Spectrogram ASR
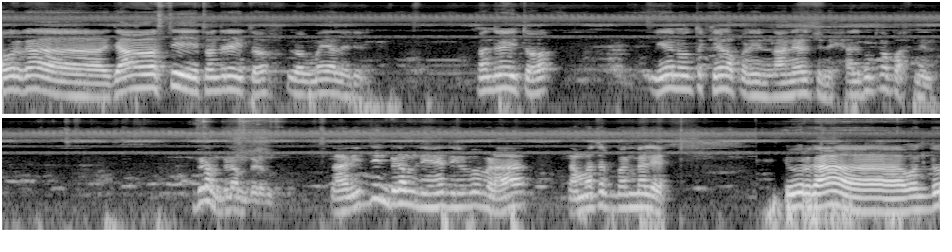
ಅವ್ರಿಗೆ ಜಾಸ್ತಿ ತೊಂದರೆ ಇತ್ತು, ಇವಾಗ ಮೈಯಲ್ಲಿ ಹಿಡಿದು. ತೊಂದರೆ ಇತ್ತು. ಏನು ಅಂತ ಕೇಳಪ್ಪ ನೀನು ನಾನು ಹೇಳ್ತೀನಿ. ಅಲ್ಲಿ ಕುತ್ಕಪ್ಪ ನೀನು. ಬಿಡಮ್ ಬಿಡಮ್ ಬಿಡಮ್ ನಾನು ಇದ್ದೀನಿ ಬಿಡಮ್ ನೀನೇ ತಿಳ್ಕೊಬೇಡ ನಮ್ಮ ಹತ್ರಕ್ಕೆ ಬಂದಮೇಲೆ ಇವ್ರಿಗ ಒಂದು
